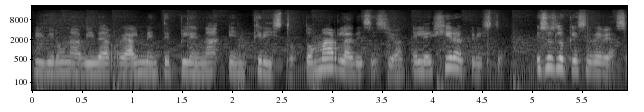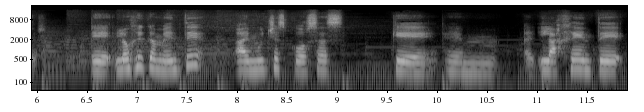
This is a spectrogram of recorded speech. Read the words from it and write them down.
vivir una vida realmente plena en Cristo, tomar la decisión, elegir a Cristo. Eso es lo que se debe hacer. Eh, lógicamente hay muchas cosas que em, la gente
